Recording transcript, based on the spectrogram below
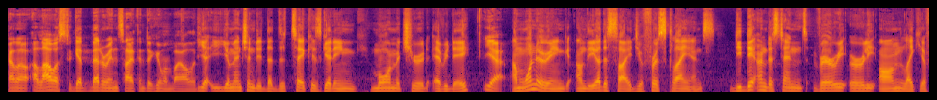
kind of allow us to get better insight into human biology yeah? You mentioned it that the tech is getting more matured every day. yeah I'm wondering on the other side, your first clients, did they understand very early on, like your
